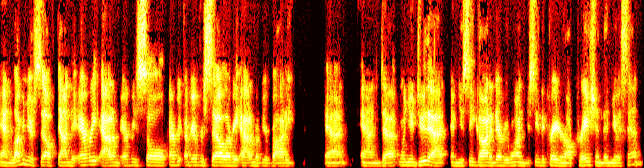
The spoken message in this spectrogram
and loving yourself down to every atom, every soul, every of every cell, every atom of your body. And and uh, when you do that and you see God in everyone, you see the creator in all creation, then you ascend.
